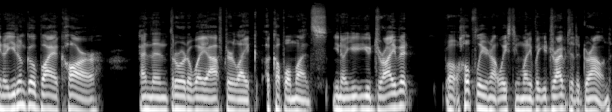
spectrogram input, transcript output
you know, you don't go buy a car and then throw it away after like a couple months. You know, you, you drive it. Well, hopefully you're not wasting money, but you drive it to the ground,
